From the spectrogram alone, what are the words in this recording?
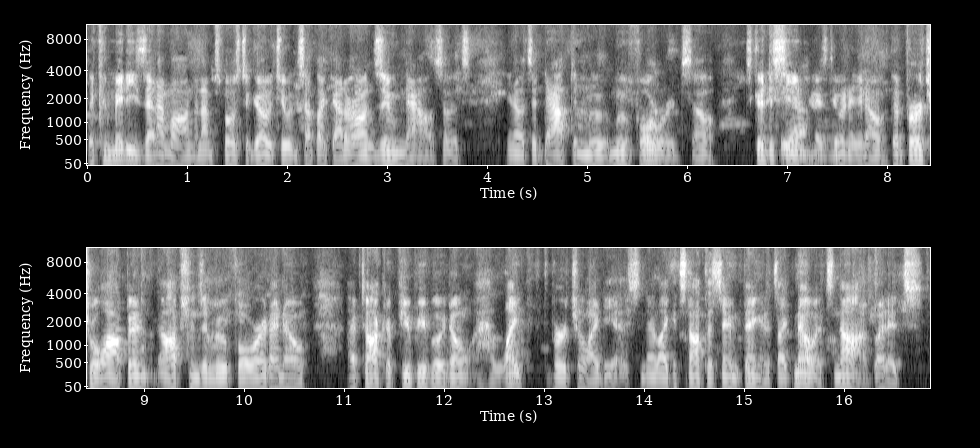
the committees that I'm on that I'm supposed to go to and stuff like that are on Zoom now. So it's you know it's adapt and move move forward. So good to see yeah. you guys doing it. You know the virtual op- options and move forward. I know I've talked to a few people who don't like virtual ideas, and they're like it's not the same thing, and it's like no, it's not, but it's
